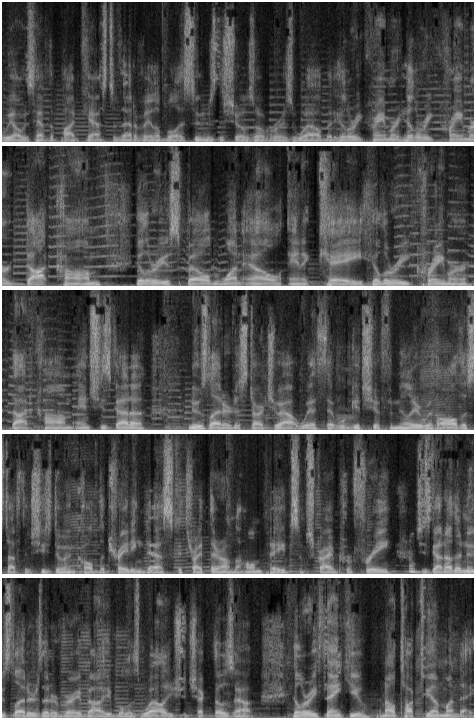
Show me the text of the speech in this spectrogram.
We always have the podcast of that available as soon as the show's over as well. But Hilary Kramer, hilarykramer.com. Hilary is spelled one L and a K, hilarykramer.com. And she's got a newsletter to start you out with that will get you familiar with all the stuff that she's doing called the Trading Desk. It's right there on the homepage. Subscribe for free. She's got other newsletters that are very valuable as well. You should check those out. Hilary, thank you. And I'll talk to you on Monday.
